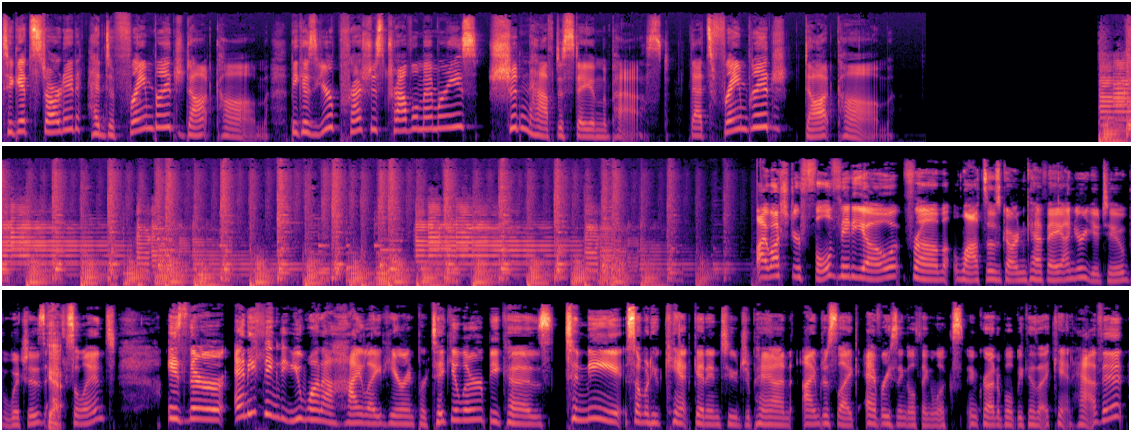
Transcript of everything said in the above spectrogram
To get started, head to framebridge.com because your precious travel memories shouldn't have to stay in the past. That's framebridge.com. I watched your full video from Lotso's Garden Cafe on your YouTube, which is Yeah. excellent. Is there anything that you want to highlight here in particular? Because to me, someone who can't get into Japan, I'm just like every single thing looks incredible because I can't have it.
